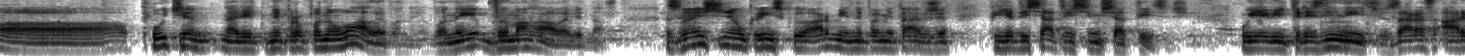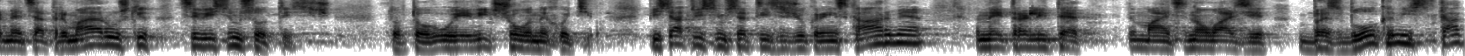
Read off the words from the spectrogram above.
а, Путін навіть не пропонували вони, вони вимагали від нас. Зменшення української армії, не пам'ятаю вже 50-80 тисяч. Уявіть різницю. Зараз армія ця тримає русських, це 800 тисяч. Тобто уявіть, що вони хотіли. 50-80 тисяч українська армія, нейтралітет мається на увазі безблоковість, так,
